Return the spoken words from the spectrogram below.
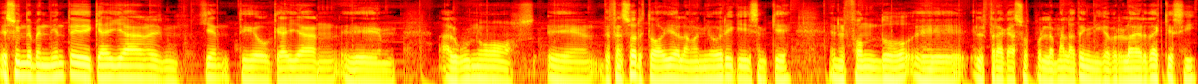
Eso independiente de que haya gente o que hayan eh, algunos eh, defensores todavía de la maniobra y que dicen que en el fondo eh, el fracaso es por la mala técnica, pero la verdad es que sí,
